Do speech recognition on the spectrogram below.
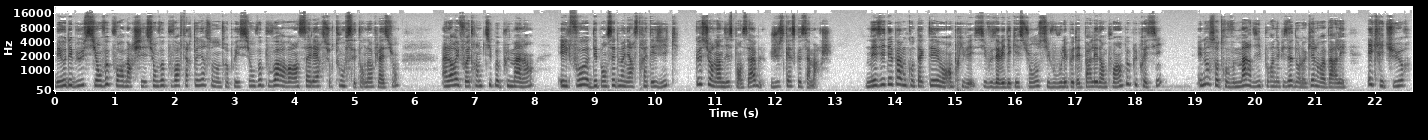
mais au début, si on veut pouvoir marcher, si on veut pouvoir faire tenir son entreprise, si on veut pouvoir avoir un salaire, surtout en ces temps d'inflation, alors il faut être un petit peu plus malin, et il faut dépenser de manière stratégique, que sur l'indispensable jusqu'à ce que ça marche. N'hésitez pas à me contacter en privé si vous avez des questions, si vous voulez peut-être parler d'un point un peu plus précis. Et nous on se retrouve mardi pour un épisode dans lequel on va parler écriture,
